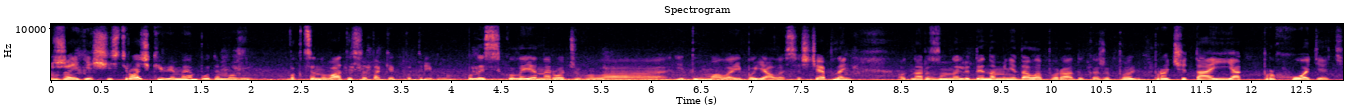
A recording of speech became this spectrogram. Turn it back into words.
вже є 6 років, і ми будемо вакцинуватися так, як потрібно. Колись, коли я народжувала і думала, і боялася щеплень, одна розумна людина мені дала пораду. каже: прочитай, як проходять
